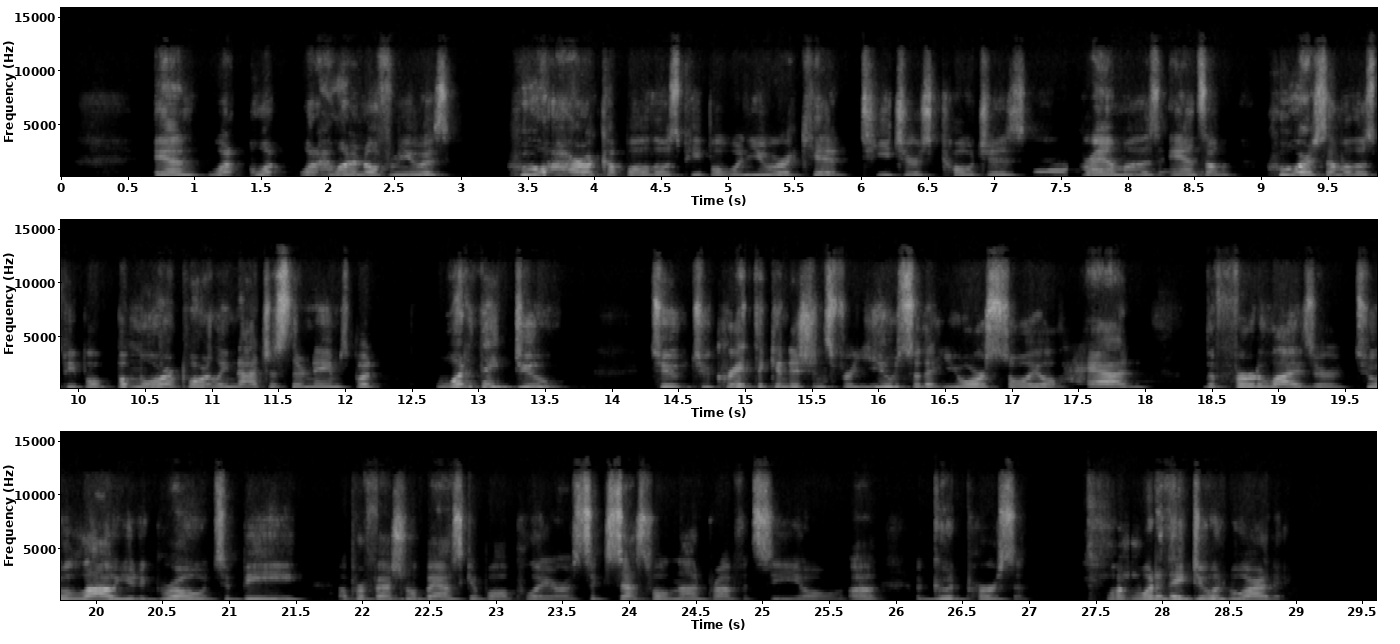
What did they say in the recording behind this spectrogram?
And what what what i want to know from you is who are a couple of those people when you were a kid? Teachers coaches grandmas aunts uncles who are some of those people? But more importantly not just their names but what did they do to to create the conditions for you so that your soil had the fertilizer to allow you to grow to be a professional basketball player, a successful nonprofit CEO, uh, a good person? What what do they do and who are they?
